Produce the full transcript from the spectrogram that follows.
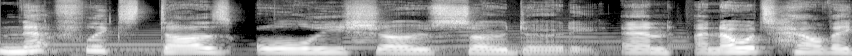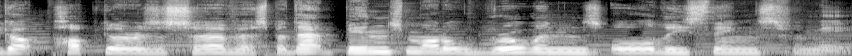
Netflix does all these shows so dirty, and I know it's how they got popular as a service, but that binge model ruins all these things for me.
